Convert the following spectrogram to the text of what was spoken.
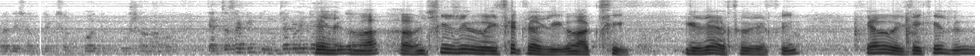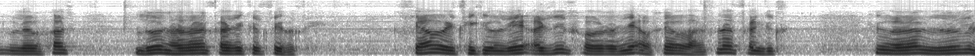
प्रदेशाध्यक्ष पद भूषणावं. त्याच्यासाठी तुमच्याकडे नाही, काही नाही, मा- आमची जी बैठक झाली मागची गेल्या आठवड्यातली त्या बैठकीत जवळपास दोन हजार कार्यकर्ते होते. त्या बैठकीमध्ये अजित पवारांनी आपल्या भाषणात सांगितलं की मला विरोधी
